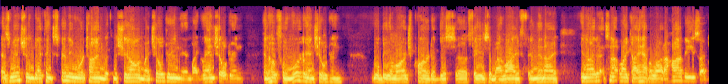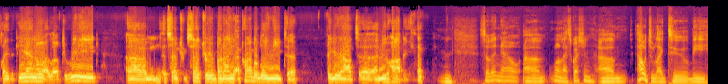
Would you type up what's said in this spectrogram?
As mentioned, I think spending more time with Michelle and my children and my grandchildren, and hopefully more grandchildren, will be a large part of this uh, phase of my life. And then I, you know, it's not like I have a lot of hobbies. I play the piano. I love to read um, et cetera, et cetera. But I, I probably need to figure out uh, a new hobby. Mm. so then now, um, one last question. Um, how would you like to be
